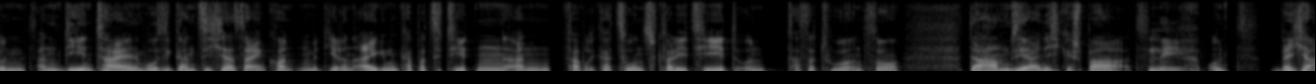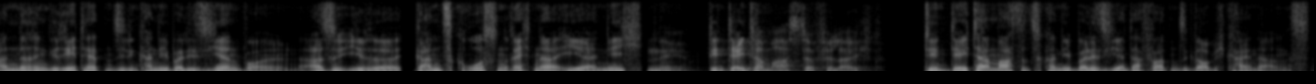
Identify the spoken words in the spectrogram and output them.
Und an den Teilen, wo sie ganz sicher sein konnten mit ihren eigenen Kapazitäten an Fabrikationsqualität und Tastatur und so, da haben sie ja nicht gespart. Nee. Und welche anderen Geräte hätten sie denn kannibalisieren wollen? Also ihre ganz großen Rechner eher nicht. Nee, den Data Master vielleicht den Data Master zu kannibalisieren, davor hatten sie, glaube ich, keine Angst.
